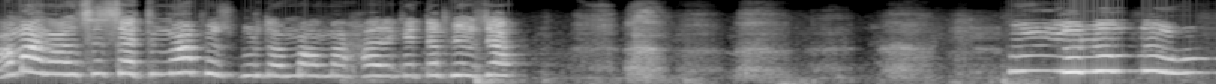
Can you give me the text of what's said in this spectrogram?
Aman anasını satayım ne yapıyoruz burada? Mama hareket yapıyoruz ya. Yoruldum.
